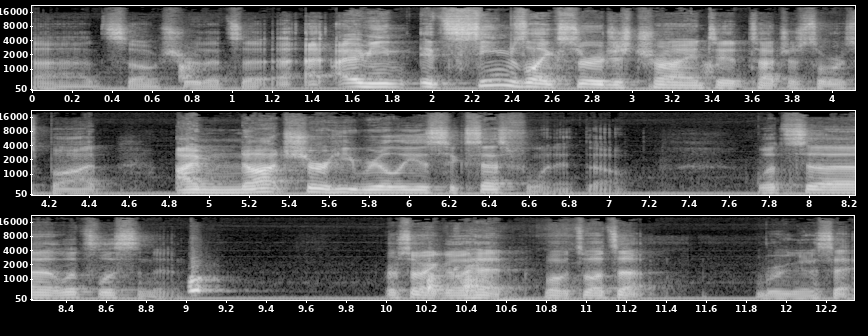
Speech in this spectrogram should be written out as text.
Uh, so i'm sure that's a I, I mean it seems like serge is trying to touch a sore spot. I'm not sure he really is successful in it though. Let's uh let's listen in or sorry go ahead what's what's up what were you gonna say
